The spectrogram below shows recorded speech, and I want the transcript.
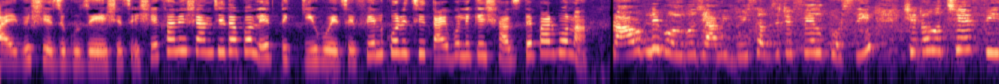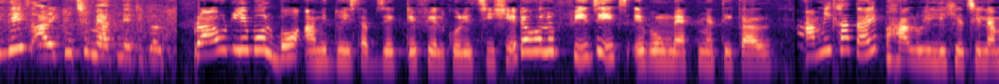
লাইভে সেজে গুজে এসেছে। সেখানে সানজিদা বলে তে কি হয়েছে? ফেল করেছি তাই বলে কি সাজতে পারব না? প্রাউডলি বলব যে আমি দুই সাবজেক্টে ফেল করছি। সেটা হচ্ছে ফিজিক্স আর একটা হচ্ছে ম্যাথমেটিক্যাল প্রাউডলি বলব আমি দুই সাবজেক্টে ফেল করেছি। সেটা হলো ফিজিক্স এবং ম্যাথমেটিক্যাল আমি খাতায় ভালোই লিখেছিলাম।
